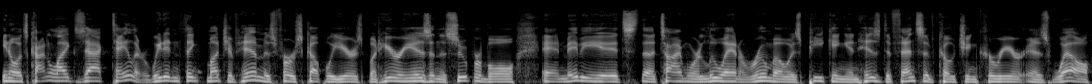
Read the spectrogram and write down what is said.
you know, it's kind of like Zac Taylor. We didn't think much of him his first couple years, but here he is in the Super Bowl, and maybe maybe it's the time where Lou Anarumo is peaking in his defensive coaching career as well.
